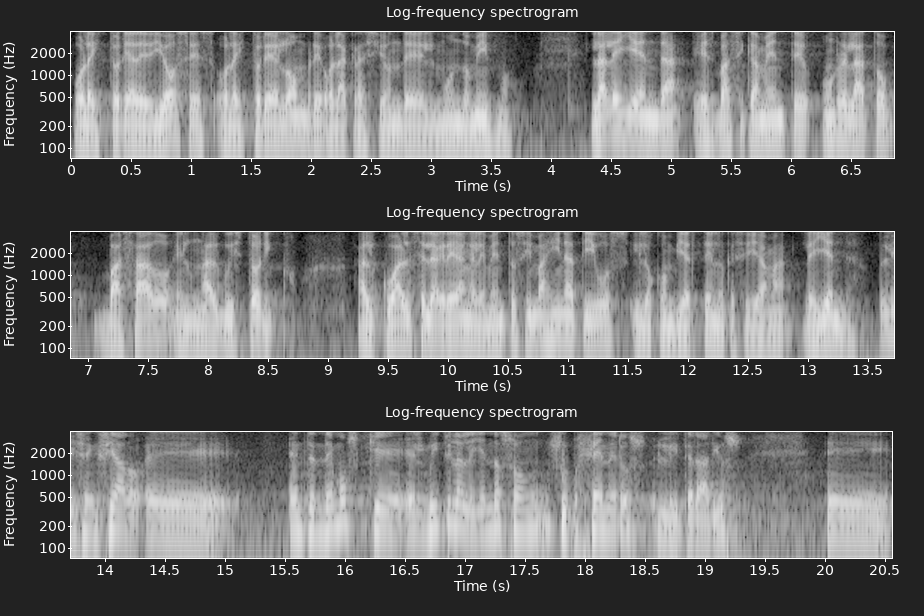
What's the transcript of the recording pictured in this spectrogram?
o la historia de dioses, o la historia del hombre, o la creación del mundo mismo. La leyenda es básicamente un relato basado en algo histórico al cual se le agregan elementos imaginativos y lo convierte en lo que se llama leyenda. Licenciado, eh, entendemos que el mito y la leyenda son subgéneros literarios. Eh,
